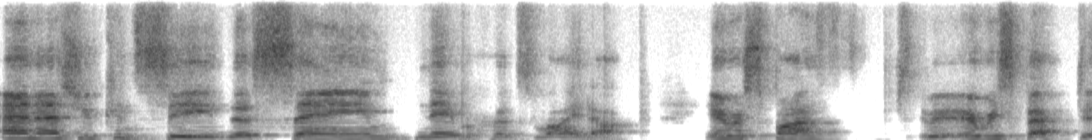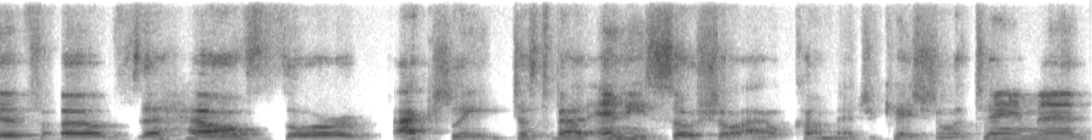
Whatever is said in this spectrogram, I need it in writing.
And as you can see, the same neighborhoods light up, irresponsible irrespective of the health or actually just about any social outcome, educational attainment,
